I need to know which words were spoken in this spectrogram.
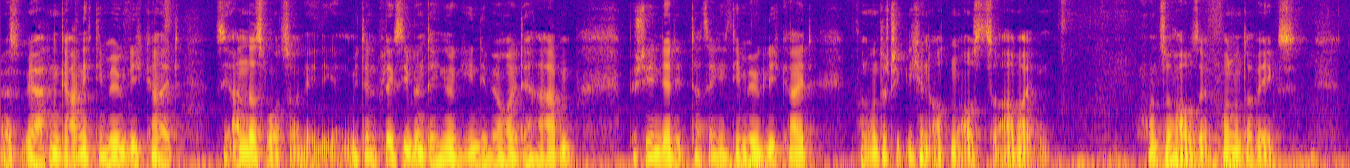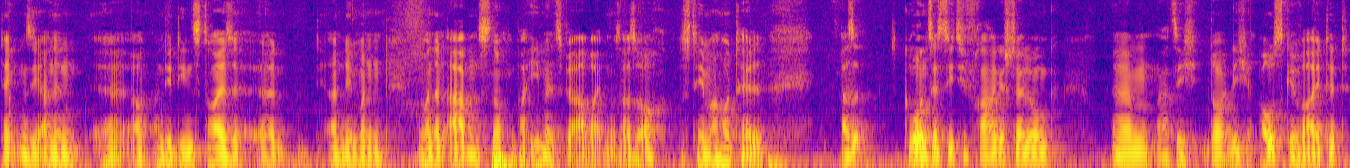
Also wir hatten gar nicht die Möglichkeit, sie anderswo zu erledigen. Mit den flexiblen Technologien, die wir heute haben, bestehen ja die, tatsächlich die Möglichkeit, von unterschiedlichen Orten aus zu arbeiten. Von zu Hause, von unterwegs. Denken Sie an, den, äh, an die Dienstreise, äh, an dem man, wo man dann abends noch ein paar E-Mails bearbeiten muss. Also auch das Thema Hotel. Also grundsätzlich die Fragestellung, ähm, hat sich deutlich ausgeweitet,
